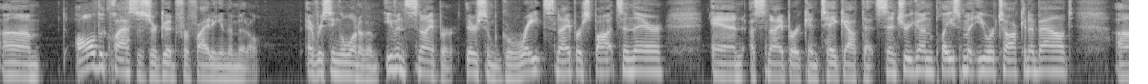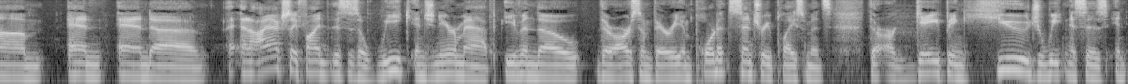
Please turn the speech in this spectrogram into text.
Um, all the classes are good for fighting in the middle. Every single one of them, even sniper. There's some great sniper spots in there, and a sniper can take out that sentry gun placement you were talking about. Um, and and uh, and I actually find this is a weak engineer map, even though there are some very important sentry placements. There are gaping, huge weaknesses in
